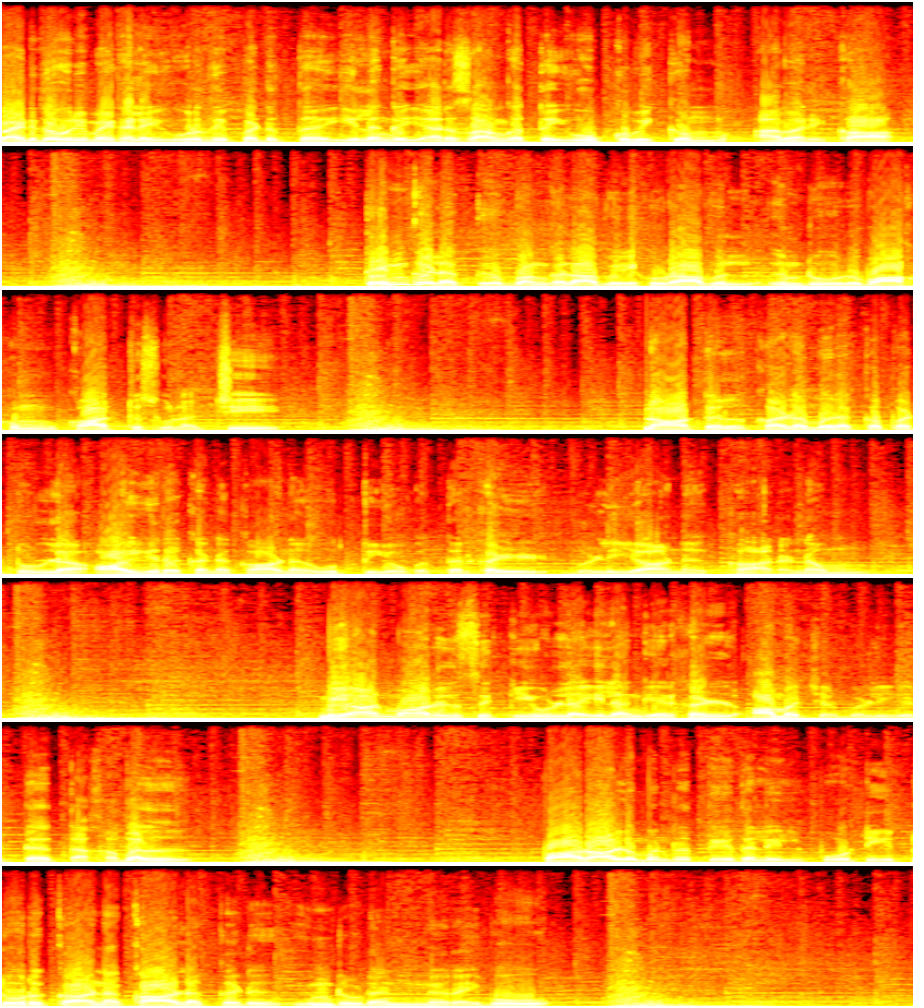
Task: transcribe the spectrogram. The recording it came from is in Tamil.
மனித உரிமைகளை உறுதிப்படுத்த இலங்கை அரசாங்கத்தை ஊக்குவிக்கும் அமெரிக்கா. தென்கிழக்கு பங்களா விரிகுடாவில் இன்று உருவாகும் காற்று சுழற்சி. நாட்டில் களமிறக்கப்பட்டுள்ள ஆயிரக்கணக்கான உத்தியோகத்தர்கள் வெளியான காரணம். மியான்மரில் சிக்கியுள்ள இலங்கையர்கள் அமைச்சர் வெளியிட்ட தகவல் பாராளுமன்ற தேர்தலில் போட்டியிட்டோருக்கான காலக்கெடு இன்றுடன் நிறைவு.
